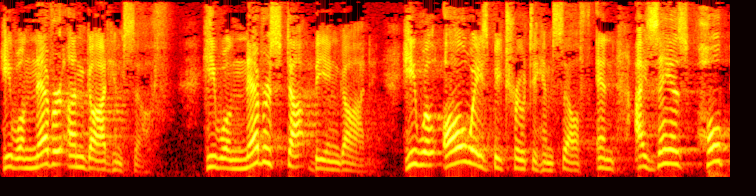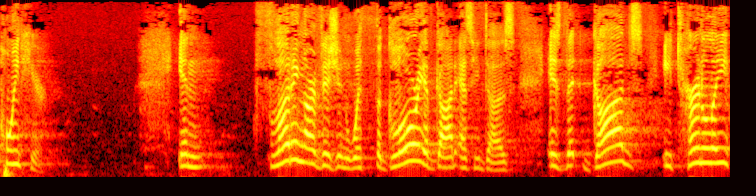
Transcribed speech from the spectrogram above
He will never ungod himself. He will never stop being God. He will always be true to himself. And Isaiah's whole point here in flooding our vision with the glory of God as he does is that God's eternally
